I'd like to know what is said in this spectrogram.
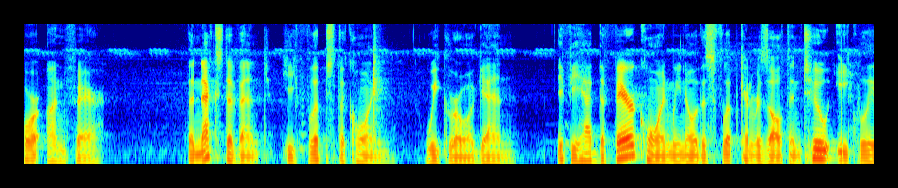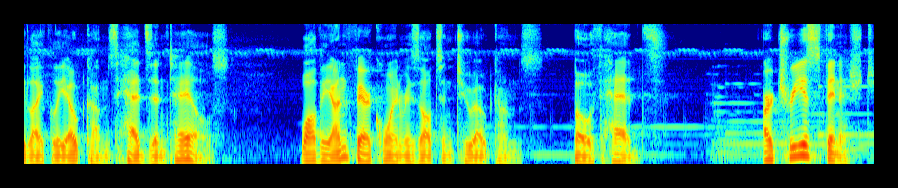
or unfair. The next event, he flips the coin. We grow again. If he had the fair coin, we know this flip can result in two equally likely outcomes, heads and tails. While the unfair coin results in two outcomes, both heads. Our tree is finished,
